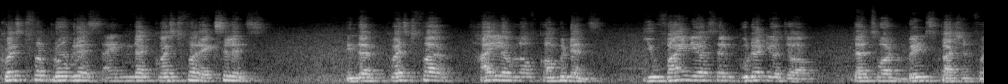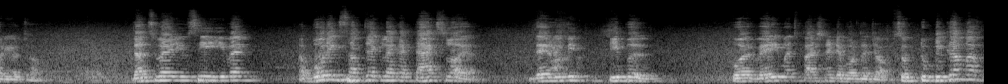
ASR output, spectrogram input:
quest for progress and in that quest for excellence, in that quest for high level of competence, you find yourself good at your job. That's what builds passion for your job. That's where you see even a boring subject like a tax lawyer, there will be people who are very much passionate about the job. So to become a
